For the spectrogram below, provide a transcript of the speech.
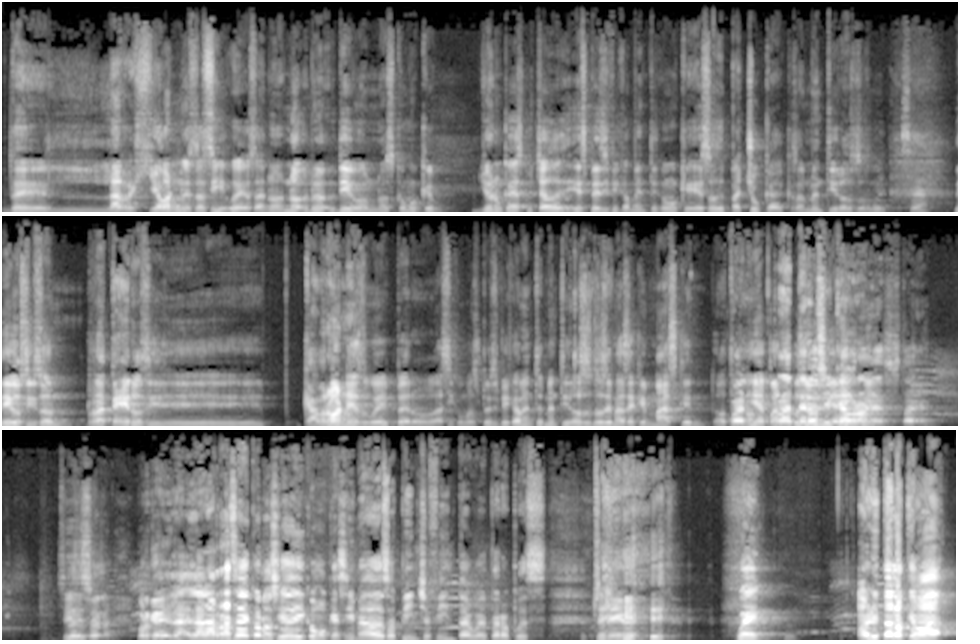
de la región es así, güey, o sea, no, no, no, digo, no es como que, yo nunca he escuchado específicamente como que eso de Pachuca, que son mentirosos, güey. Sí. Digo, sí son rateros y cabrones, güey, pero así como específicamente mentirosos no se me hace que más que. Bueno, Y aparte, pues, rateros yo y ahí, cabrones, güey. está bien. Sí, Pero- sí suena. Porque la, la, la raza he conocido de ahí como que sí me ha dado esa pinche finta, güey. Pero pues. Sí. Güey. Ahorita lo que va.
